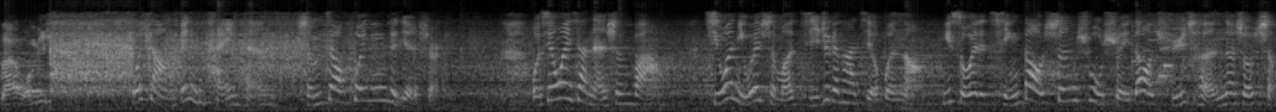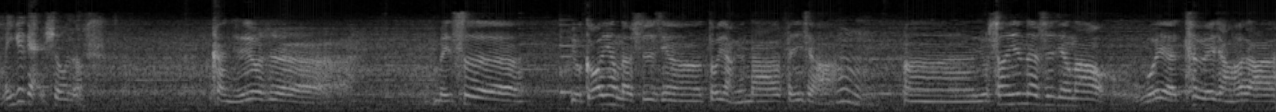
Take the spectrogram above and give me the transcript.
来，我们一起。我想跟你们谈一谈什么叫婚姻这件事儿。我先问一下男生吧，请问你为什么急着跟他结婚呢？你所谓的情到深处水到渠成，那时候是什么一个感受呢？感觉就是每次有高兴的事情都想跟他分享。嗯，嗯，有伤心的事情呢，我也特别想和他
